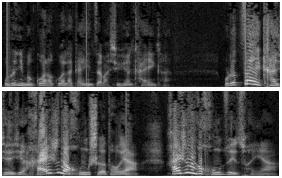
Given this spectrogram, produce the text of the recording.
我说你们过来过来，赶紧再把轩轩看一看。我说再看轩轩，还是那红舌头呀，还是那个红嘴唇呀，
